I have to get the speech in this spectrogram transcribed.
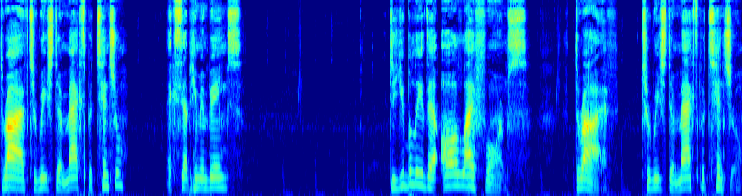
thrive to reach their max potential except human beings? Do you believe that all life forms thrive to reach their max potential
